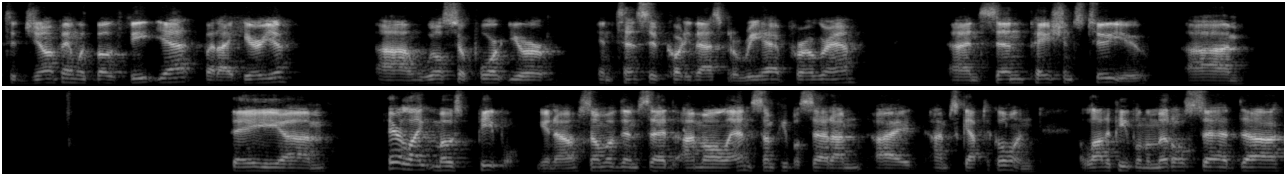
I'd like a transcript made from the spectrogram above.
to jump in with both feet yet, but I hear you. Uh, we'll support your intensive cardiovascular rehab program and send patients to you. Um, they um, they're like most people, you know. Some of them said I'm all in. Some people said I'm I, I'm skeptical, and a lot of people in the middle said uh,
